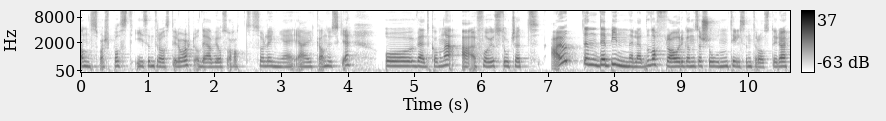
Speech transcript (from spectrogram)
ansvarspost i sentralstyret vårt, og det har vi også hatt så lenge jeg kan huske. Og vedkommende er, får jo stort sett er jo den, det bindeleddet da, fra organisasjonen til sentralstyret,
